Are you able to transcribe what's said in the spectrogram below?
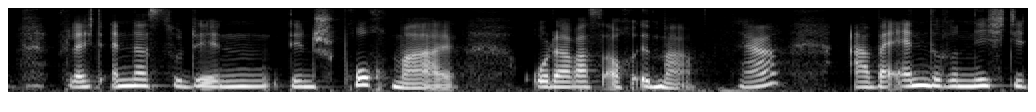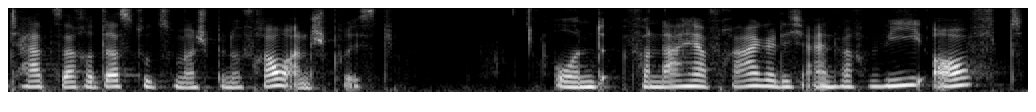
Vielleicht änderst du den, den Spruch mal oder was auch immer, ja. Aber ändere nicht die Tatsache, dass du zum Beispiel eine Frau ansprichst. Und von daher frage dich einfach, wie oft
